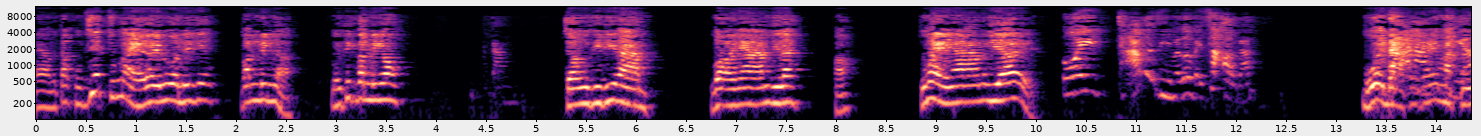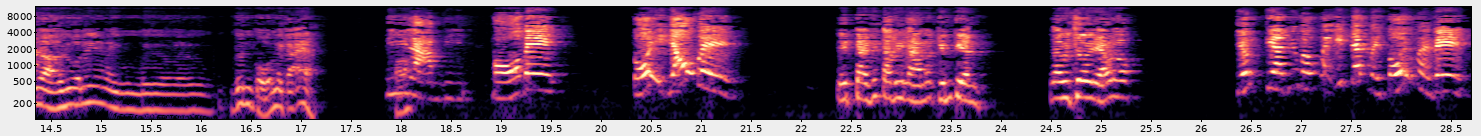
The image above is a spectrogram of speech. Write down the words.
à, người ta cũng giết chúng mày ở đây luôn đấy chứ. Văn minh à? Mày thích văn minh không? Chồng thì đi làm. Vợ ở nhà làm gì đây? Hả? Chúng mày ở nhà làm cái gì đây? tôi chả có gì mà tôi phải sợ cả Bố mày đạp cái mặt bây giờ luôn ấy, mày, mày, mày gân cổ mày cãi à? đi Hả? làm thì bỏ bê. Tối thì đéo về Ê, tại vì tao đi làm nó kiếm tiền. Tao đi chơi đéo đâu. kiếm tiền nhưng mà cũng phải ít nhất phải tối phải về.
